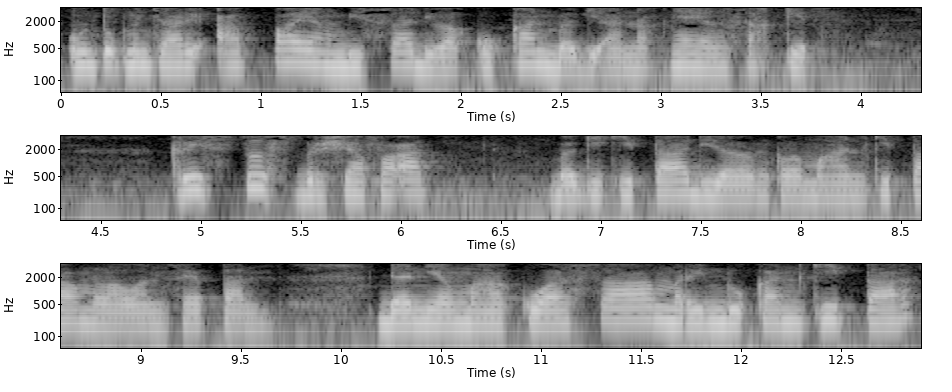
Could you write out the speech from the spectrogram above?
untuk mencari apa yang bisa dilakukan bagi anaknya yang sakit. Kristus bersyafaat bagi kita di dalam kelemahan kita melawan setan, dan Yang Maha Kuasa merindukan kita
